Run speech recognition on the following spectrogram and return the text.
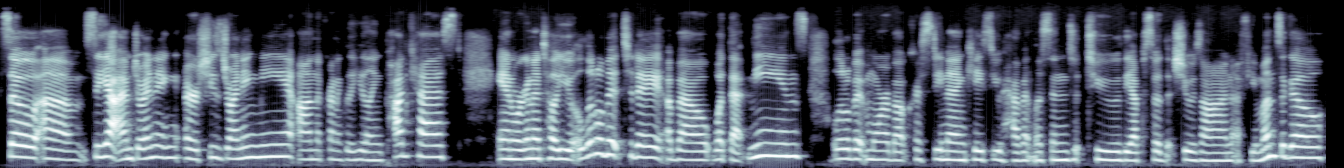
So, um, so yeah, I'm joining, or she's joining me on the Chronically Healing podcast, and we're going to tell you a little bit today about what that means, a little bit more about Christina, in case you haven't listened to the episode that she was on a few months ago,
